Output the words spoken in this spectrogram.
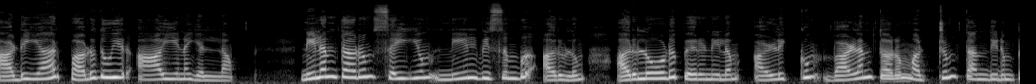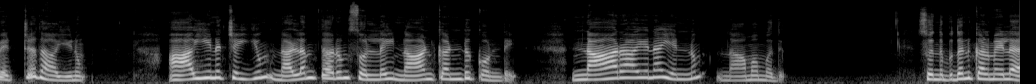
அடியார் படுதுயிர் ஆயின எல்லாம். நிலம் தரும் செய்யும் நீள் விசும்பு அருளும் அருளோடு பெருநிலம் அழிக்கும் வளம் தரும் மற்றும் தந்திடும் பெற்றதாயினும். ஆயின செய்யும் நலம் தரும் சொல்லை நான் கண்டு கொண்டேன். நாராயண என்னும் நாமம் அது. ஸோ இந்த புதன்கிழமையில்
